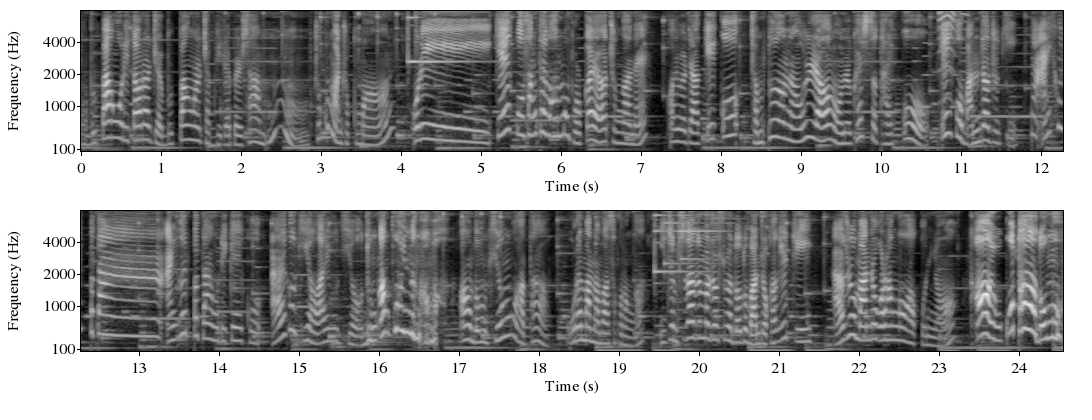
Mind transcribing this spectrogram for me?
어, 물방울이 떨어져 물방울 잡기 레벨 3음 좋구만 좋구만 우리 깨고 상태도 한번 볼까요 중간에 어디 보자 깨고 점프는 훈련 오늘 퀘스트 다 했고 깨고 만져주기. 아이고 이쁘다. 아이고 이쁘다 우리 깨고. 아이고 귀여워 아이고 귀여워. 눈 감고 있는 거봐아 너무 귀여운 것 같아. 오랜만에 봐서 그런가? 이쯤 쓰다듬어 줬으면 너도 만족하겠지. 아주 만족을 한 것 같군요. 아 이거 꽃 하나 너무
